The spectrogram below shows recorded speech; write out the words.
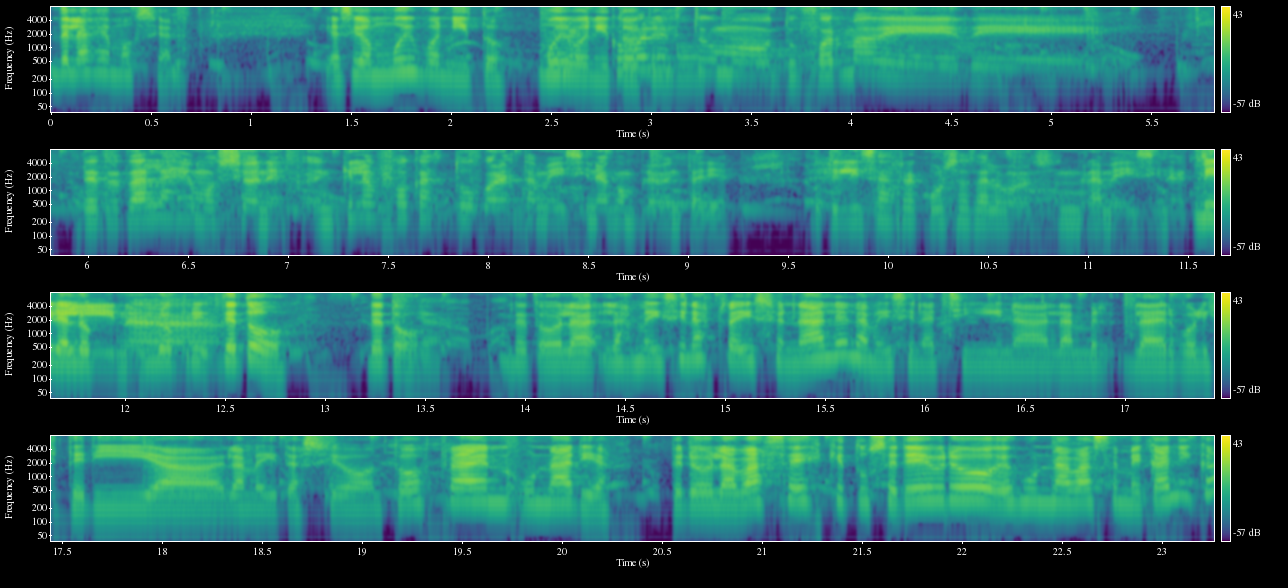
de las emociones. Y ha sido muy bonito, muy ¿Cómo- bonito. ¿Cómo Tengo- es tu, tu forma de, de, de tratar las emociones? ¿En qué lo enfocas tú con esta medicina complementaria? ¿Utilizas recursos de, alguna- son de la medicina Mira, lo- china? lo pri- de todo, de todo, de todo. La- las medicinas tradicionales, la medicina china, la, la herbolistería, la meditación, todos traen un área, pero la base es que tu cerebro es una base mecánica,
